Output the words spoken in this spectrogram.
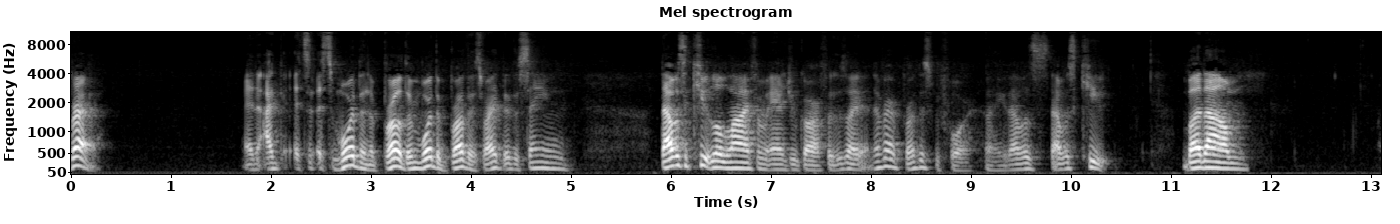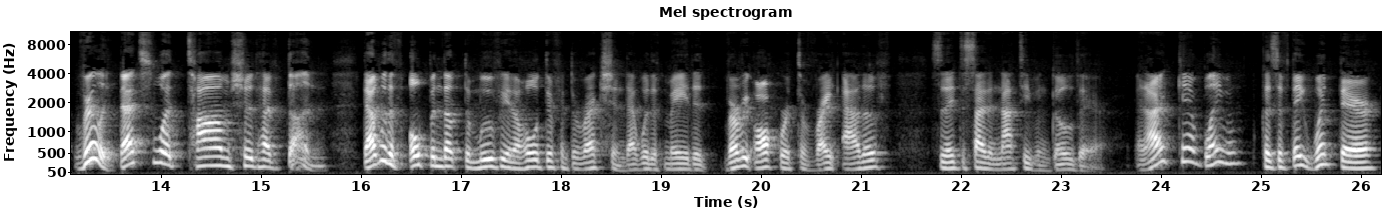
bruh. And I, it's it's more than a brother. They're more than brothers, right? They're the same. That was a cute little line from Andrew Garfield. It was like, I never had brothers before. Like that was that was cute. But um, really, that's what Tom should have done. That would have opened up the movie in a whole different direction. That would have made it very awkward to write out of. So they decided not to even go there. And I can't blame them because if they went there,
